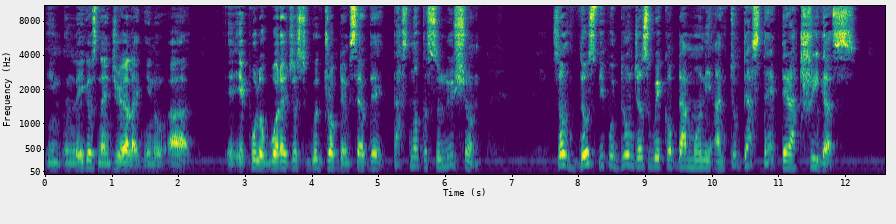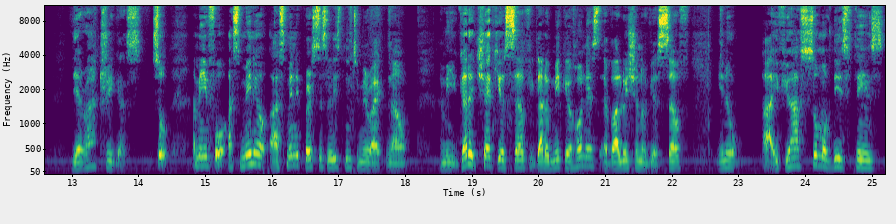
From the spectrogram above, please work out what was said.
in, in Lagos, Nigeria, like you know, uh, a, a pool of water, just go drop themselves there. That's not the solution. So those people don't just wake up that morning and took that step. There are triggers. There are triggers. So I mean, for as many as many persons listening to me right now, I mean, you gotta check yourself. You gotta make a honest evaluation of yourself. You know, uh, if you have some of these things,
